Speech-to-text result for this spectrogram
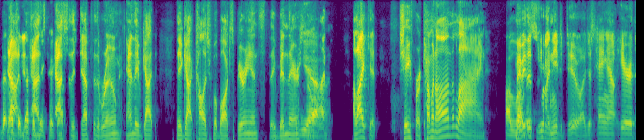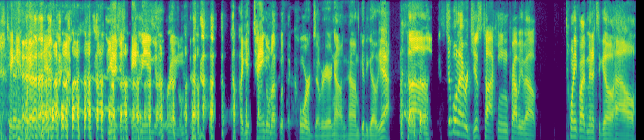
That, Yeah, that's a, that's a big pickup. adds to the depth of the room, and they've got they've got college football experience. They've been there. So Yeah, I, I like it. Schaefer coming on the line. I love Maybe it. this is what I need to do. I just hang out here at the ticket. you. You guys just bait me into the room. I get tangled up with the cords over here. No, no, I'm good to go. Yeah. Uh, Sybil and I were just talking probably about 25 minutes ago how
